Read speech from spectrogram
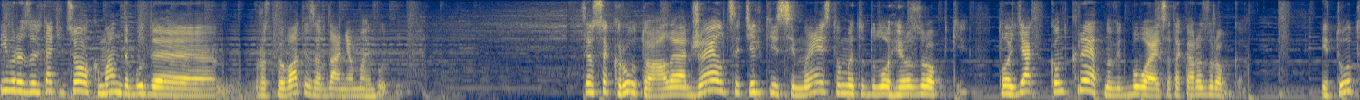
І в результаті цього команда буде розбивати завдання в майбутньому. Це все круто, але Agile це тільки сімейство методології розробки. То як конкретно відбувається така розробка? І тут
